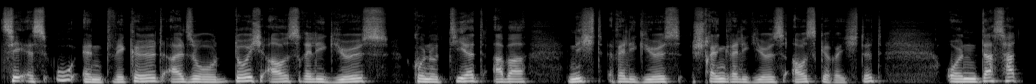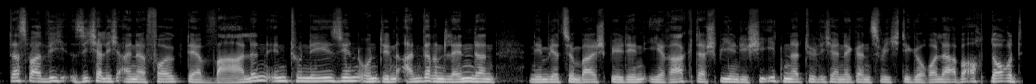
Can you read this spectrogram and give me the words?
CSU entwickelt, also durchaus religiös konnotiert, aber nicht religiös, streng religiös ausgerichtet. Und das hat, das war sicherlich ein Erfolg der Wahlen in Tunesien und in anderen Ländern. Nehmen wir zum Beispiel den Irak, da spielen die Schiiten natürlich eine ganz wichtige Rolle, aber auch dort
